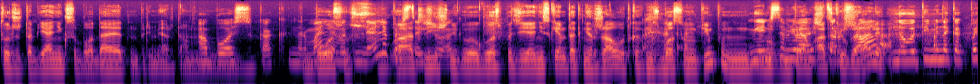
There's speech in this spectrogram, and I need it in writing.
тот же там Яникс обладает, например, там... А босс как? Нормально? Босс, Вот реально простой Отличный. чувак? Господи, я ни с кем так не ржал, вот как мы с боссом и Пимпом. Я ну, не сомневаюсь, прям что ржал, угорали. но вот именно как по,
